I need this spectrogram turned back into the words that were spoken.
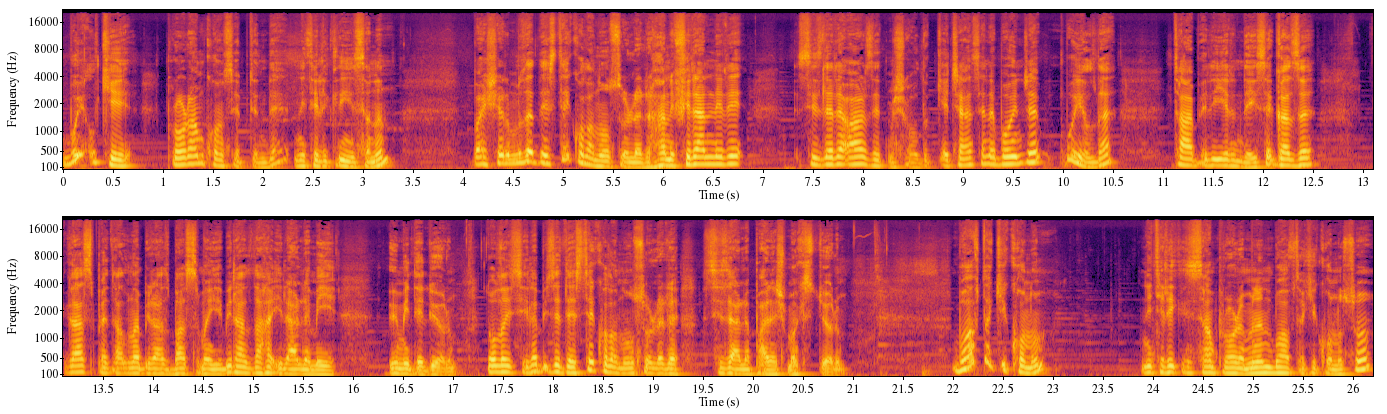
Bu yılki program konseptinde nitelikli insanın başarımıza destek olan unsurları, hani frenleri sizlere arz etmiş olduk. Geçen sene boyunca bu yılda tabiri yerindeyse gazı, gaz pedalına biraz basmayı, biraz daha ilerlemeyi ümit ediyorum. Dolayısıyla bize destek olan unsurları sizlerle paylaşmak istiyorum. Bu haftaki konum, Nitelik İnsan programının bu haftaki konusu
